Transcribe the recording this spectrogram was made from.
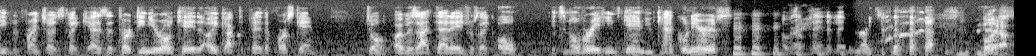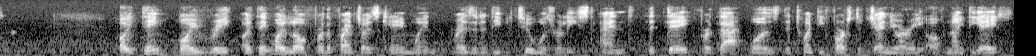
Evil franchise. Like as a 13 year old kid, I got to play the first game. So I was at that age. Was like, oh, it's an over 18s game. You can't go near it. I was Right. playing it late at night. but Yeah. I think my re- I think my love for the franchise came when Resident Evil 2 was released, and the date for that was the 21st of January of '98,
